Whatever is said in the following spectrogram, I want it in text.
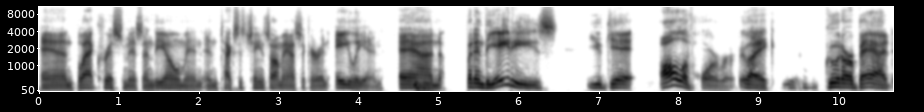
and Black Christmas and The Omen and Texas Chainsaw Massacre and Alien. And but in the 80s, you get all of horror, like good or bad.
